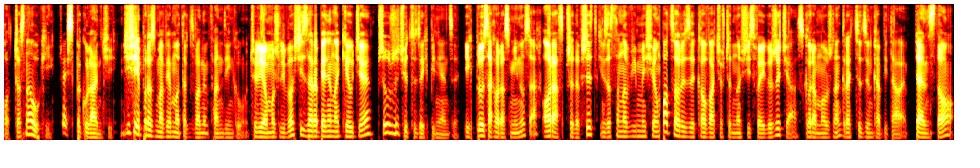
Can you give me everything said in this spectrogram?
podczas nauki. Cześć spekulanci. Dzisiaj porozmawiamy o tak zwanym fundingu, czyli o możliwości zarabiania na giełdzie przy użyciu cudzych pieniędzy, ich plusach oraz minusach oraz przede wszystkim zastanowimy się, po co ryzykować oszczędności swojego życia, skoro można grać cudzym kapitałem. Często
